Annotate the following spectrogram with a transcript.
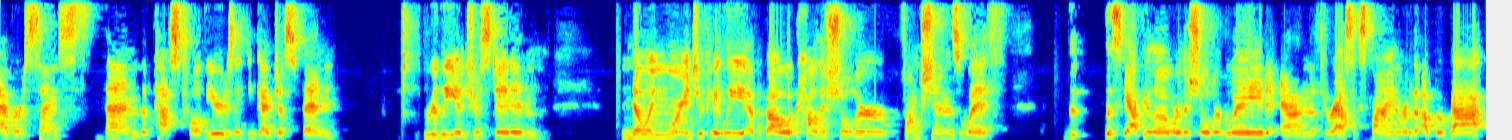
ever since then, the past 12 years, I think I've just been really interested in knowing more intricately about how the shoulder functions with the, the scapula or the shoulder blade and the thoracic spine or the upper back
